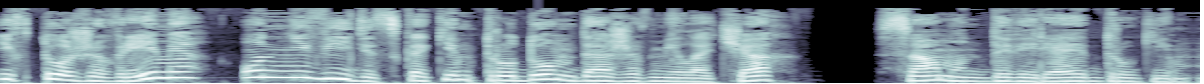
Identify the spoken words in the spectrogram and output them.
И в то же время он не видит, с каким трудом даже в мелочах сам он доверяет другим.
